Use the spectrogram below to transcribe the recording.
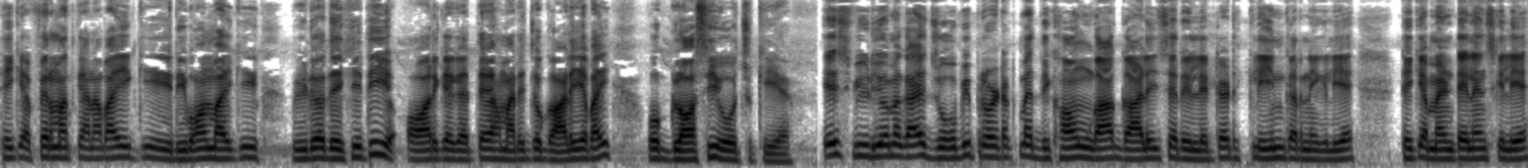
ठीक है। फिर मत कहना भाई कि रिबॉन भाई की वीडियो देखी थी, और क्या कहते हैं, हमारी जो गाड़ी है भाई, वो ग्लॉसी हो चुकी है। इस वीडियो में गाय जो भी प्रोडक्ट मैं दिखाऊँगा गाड़ी से रिलेटेड क्लीन करने के लिए, ठीक है मेंटेनेंस के लिए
